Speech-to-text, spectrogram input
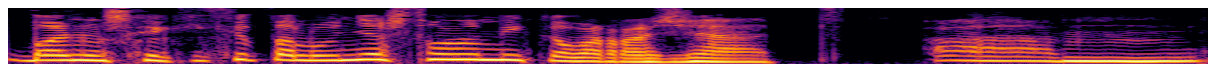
bueno, és que aquí a Catalunya està una mica barrejat. Um,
